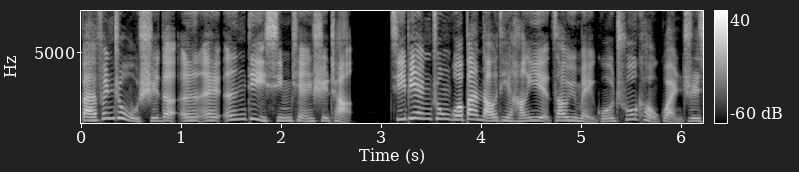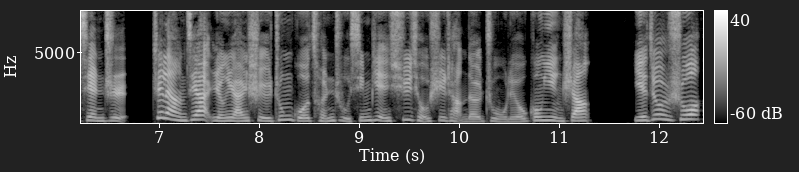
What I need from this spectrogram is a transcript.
百分之五十的 NAND 芯片市场，即便中国半导体行业遭遇美国出口管制限制，这两家仍然是中国存储芯片需求市场的主流供应商。也就是说，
